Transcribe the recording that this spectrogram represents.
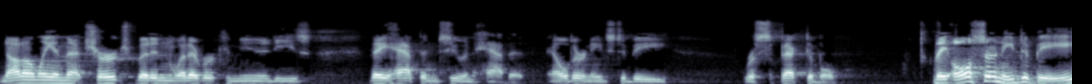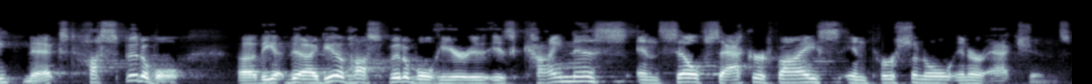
not only in that church, but in whatever communities they happen to inhabit. Elder needs to be respectable. They also need to be, next, hospitable. Uh, the, the idea of hospitable here is, is kindness and self sacrifice in personal interactions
